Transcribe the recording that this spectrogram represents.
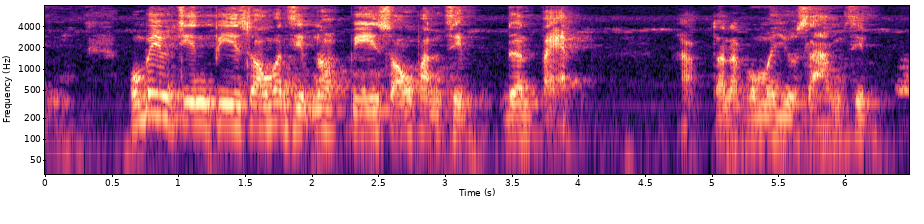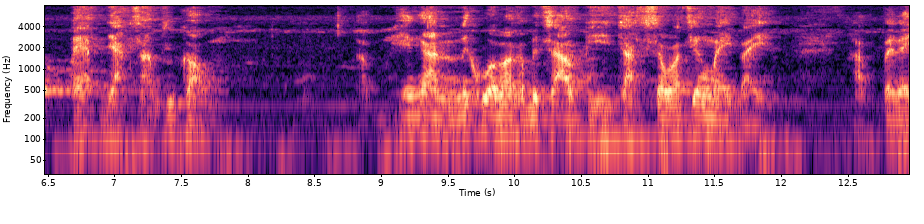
2010 ผมไปอยู่จีนปี 2010เนาะปี 2010 เดือน 8 ครับ ตอนนั้นผมมาอยู่38อยาก39ครับเห็นงานในครัวมากับเป็นชาวปีจากจังหวัดเชียงใหม่ไป ครับ ไปได้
